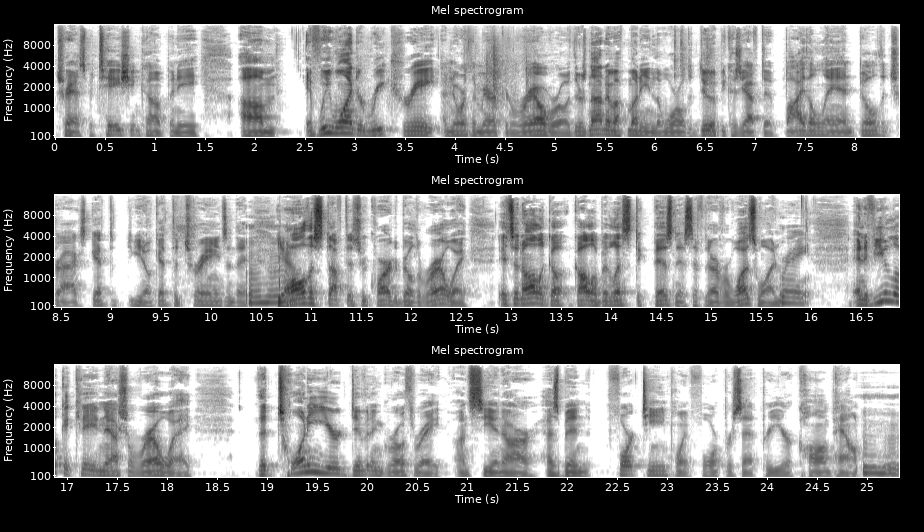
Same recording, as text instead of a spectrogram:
transportation company. Um, if we wanted to recreate a North American railroad, there's not enough money in the world to do it because you have to buy the land, build the tracks, get the you know get the trains, and then Yeah. all the stuff that's required to build a railway. It's an oligopolistic business if there ever was one. right. And if you look at Canadian National Railway, the 20 year dividend growth rate on CNR has been 14.4% per year compound. hmm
